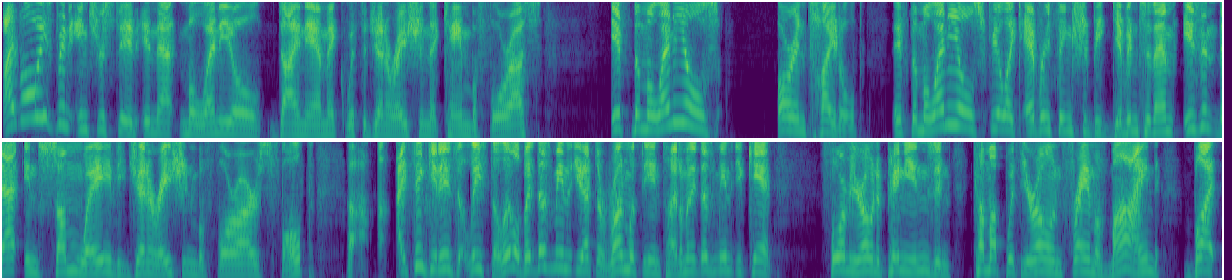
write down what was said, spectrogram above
I've always been interested in that millennial dynamic with the generation that came before us. If the millennials are entitled, if the millennials feel like everything should be given to them, isn't that in some way the generation before ours fault? Uh, I think it is at least a little, but it doesn't mean that you have to run with the entitlement. It doesn't mean that you can't form your own opinions and come up with your own frame of mind. But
